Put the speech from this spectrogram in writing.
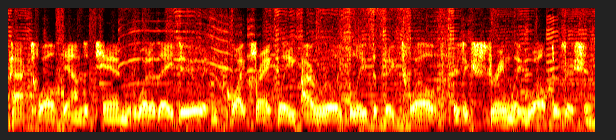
Pac 12 down to 10, what do they do? And quite frankly, I really believe the Big 12 is extremely well positioned.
